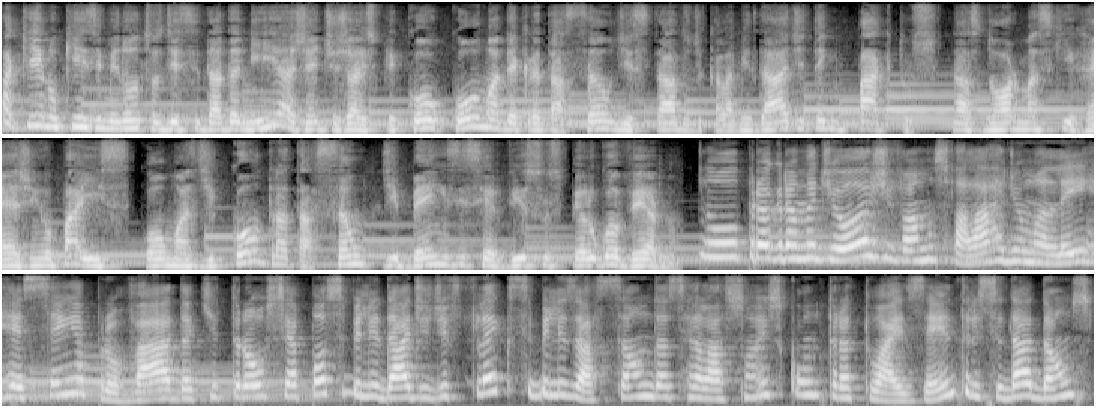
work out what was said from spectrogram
Aqui no 15 Minutos de Cidadania, a gente já explicou como a decretação de estado de calamidade tem impactos nas normas que regem o país, como as de contratação de bens e serviços pelo governo. No programa de hoje, vamos falar de uma lei recém-aprovada que trouxe a possibilidade de flexibilização das relações contratuais entre cidadãos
